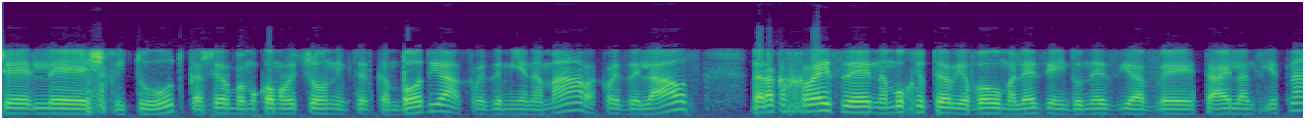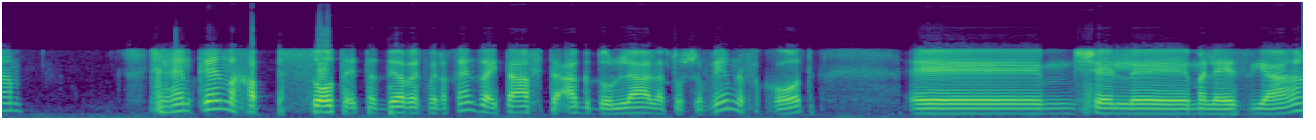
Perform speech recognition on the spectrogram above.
של אה, שחיתות, כאשר במקום הראשון נמצאת קמבודיה, אחרי זה מיינמר, אחרי זה לאוס, ורק אחרי זה נמוך יותר יבואו מלזיה, אינדונזיה ותאילנד, וייטנאם. שהן כן מחפשות את הדרך, ולכן זו הייתה הפתעה גדולה לתושבים לפחות, של אה, מלזיה,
